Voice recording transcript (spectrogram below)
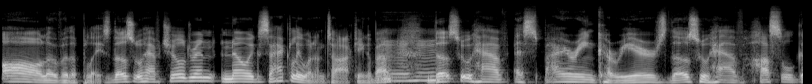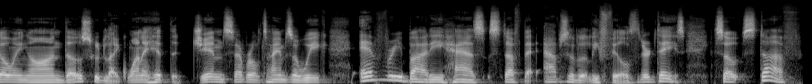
all over the place. Those who have children know exactly what I'm talking about. Mm-hmm. Those who have aspiring careers, those who have hustle going on, those who like want to hit the gym several times a week, everybody has stuff that absolutely fills their days. So stuff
